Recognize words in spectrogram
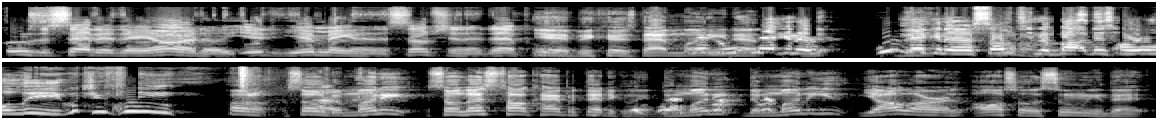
Who's to say that they are though? You're, you're making an assumption at that point. Yeah, because that money Nigga, we're that making a, we're that- making an assumption about this whole league. What you mean? Hold on. So the money. So let's talk hypothetically. The money. The money. Y'all are also assuming that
